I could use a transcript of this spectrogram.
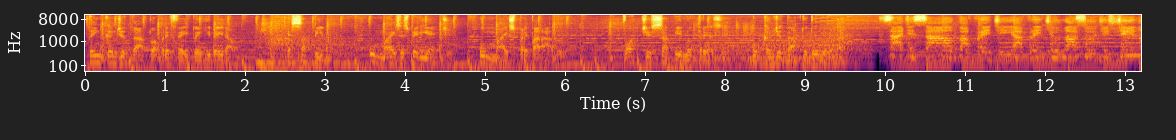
tem candidato a prefeito em Ribeirão. É Sabino, o mais experiente, o mais preparado. Vote Sabino 13, o candidato do Lula. Sai de salto à frente, à frente o nosso destino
